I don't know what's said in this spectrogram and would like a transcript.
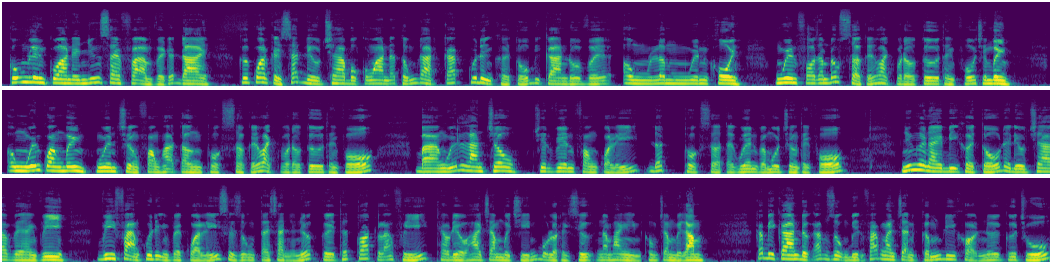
Cũng liên quan đến những sai phạm về đất đai, cơ quan cảnh sát điều tra Bộ Công an đã tống đạt các quyết định khởi tố bị can đối với ông Lâm Nguyên Khôi, nguyên phó giám đốc Sở Kế hoạch và Đầu tư thành phố Hồ Chí Minh, ông Nguyễn Quang Minh, nguyên trưởng phòng hạ tầng thuộc Sở Kế hoạch và Đầu tư thành phố, bà Nguyễn Lan Châu, chuyên viên phòng quản lý đất thuộc Sở Tài nguyên và Môi trường thành phố. Những người này bị khởi tố để điều tra về hành vi vi phạm quy định về quản lý sử dụng tài sản nhà nước gây thất thoát lãng phí theo điều 219 Bộ luật hình sự năm 2015. Các bị can được áp dụng biện pháp ngăn chặn cấm đi khỏi nơi cư trú.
